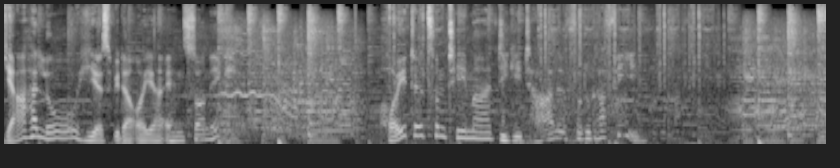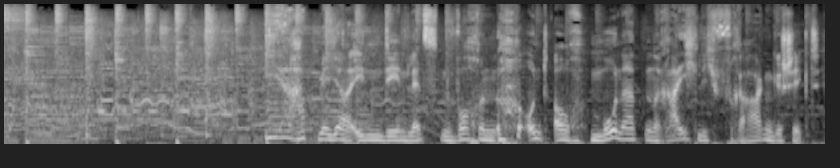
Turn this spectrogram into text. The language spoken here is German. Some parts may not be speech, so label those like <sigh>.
Ja, hallo, hier ist wieder euer N-Sonic. Heute zum Thema digitale Fotografie. Ihr habt mir ja in den letzten Wochen <laughs> und auch Monaten reichlich Fragen geschickt.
